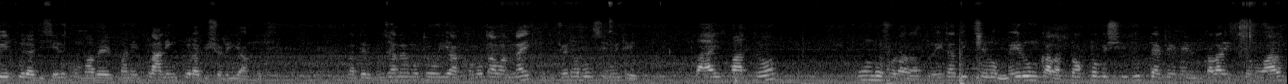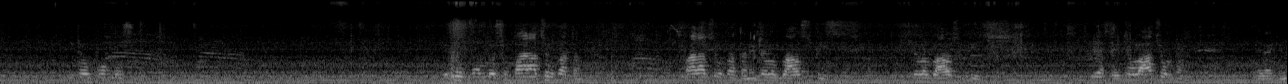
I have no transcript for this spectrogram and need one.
বের করে দিছে। এরকম ভাবে মানে প্ল্যানিং করা বিষয়টা ইয়া করছে। আপনাদের বোঝানোর মতো ইয়া ক্ষমতা আমার নাই, কিন্তু যেটা বলছি ওইটাই। প্রাইস মাত্র পনেরোশো টাকা। তো এটা দিচ্ছিল মেরুন কালার টকটকে সিঁদুর টাইপের মেরুন কালার স্টোন ওয়ার্ক এটাও পনেরোশো। এটাও পনেরোশো পারাচুর কাতান পারাচুর কাতান এটা হলো ব্লাউজ পিস এটা হলো ব্লাউজ পিস ঠিক আছে? এটা হলো আঁচলটা। দেখেন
